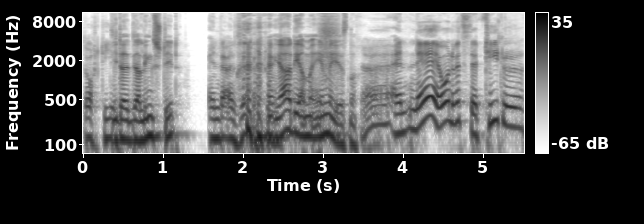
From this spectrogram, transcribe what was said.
Doch, die Die da, da links steht? Ende eines Wintersturms. Ja, die am Ende ist noch. End- nee, ohne Witz, der Titel,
